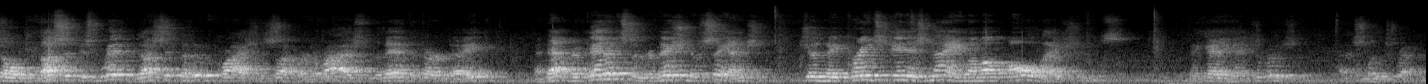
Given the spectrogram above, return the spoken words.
So thus it is written, thus it behooved Christ to suffer and arise from the dead the third day, and that repentance and remission of sins should be preached in his name among all nations, beginning at Jerusalem. That's Luke's record.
